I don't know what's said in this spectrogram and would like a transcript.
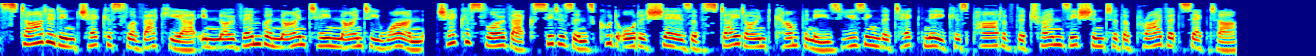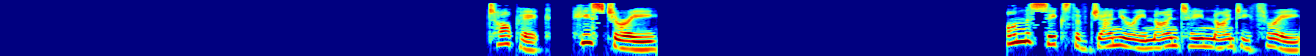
started in Czechoslovakia in November 1991. Czechoslovak citizens could order shares of state owned companies using the technique as part of the transition to the private sector. History On 6 January 1993,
